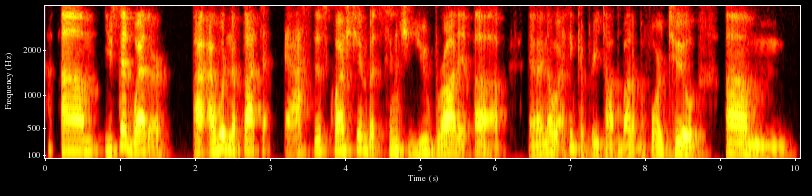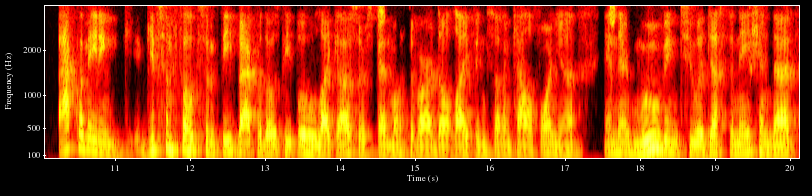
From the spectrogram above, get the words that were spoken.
um, you said weather. I, I wouldn't have thought to ask this question, but since you brought it up, and I know I think Capri talked about it before too. Um, acclimating, give some folks some feedback for those people who, like us, or spend most of our adult life in Southern California, and they're moving to a destination that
